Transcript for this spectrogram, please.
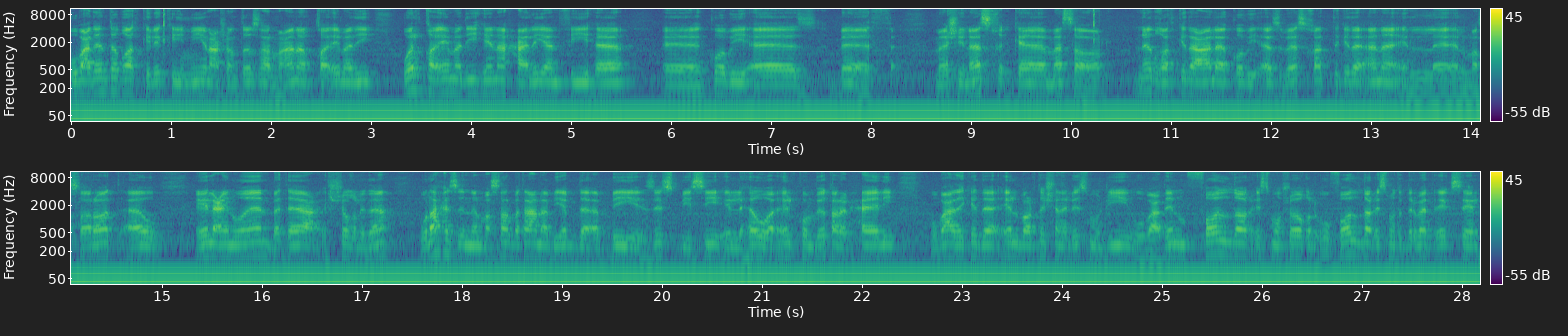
وبعدين تضغط click يمين عشان تظهر معانا القائمة دي. والقائمة دي هنا حاليا فيها copy as path ماشي نسخ كمسار. نضغط كده على copy as path خدت كده أنا ال- المسارات أو العنوان بتاع الشغل ده؟ ولاحظ إن المسار بتاعنا بيبدأ ب this PC اللي هو الكمبيوتر الحالي وبعد كده ال partition اللي اسمه G وبعدين folder اسمه شغل و folder اسمه تدريبات اكسل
